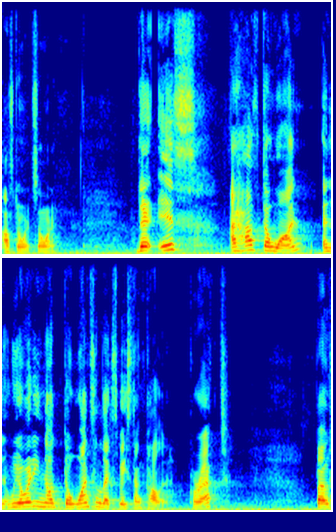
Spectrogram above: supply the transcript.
afterwards, don't worry. There is, I have the wand, and we already know the wand selects based on color, correct? But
